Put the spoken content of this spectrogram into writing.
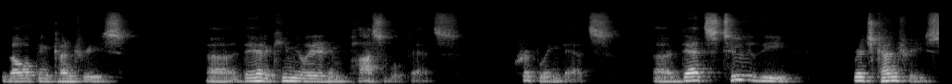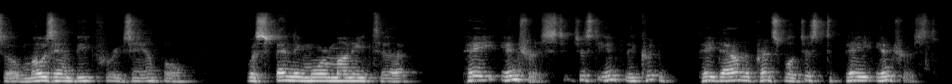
developing countries. Uh, they had accumulated impossible debts, crippling debts, uh, debts to the rich countries. So, Mozambique, for example, was spending more money to pay interest. Just in, they couldn't pay down the principal just to pay interest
